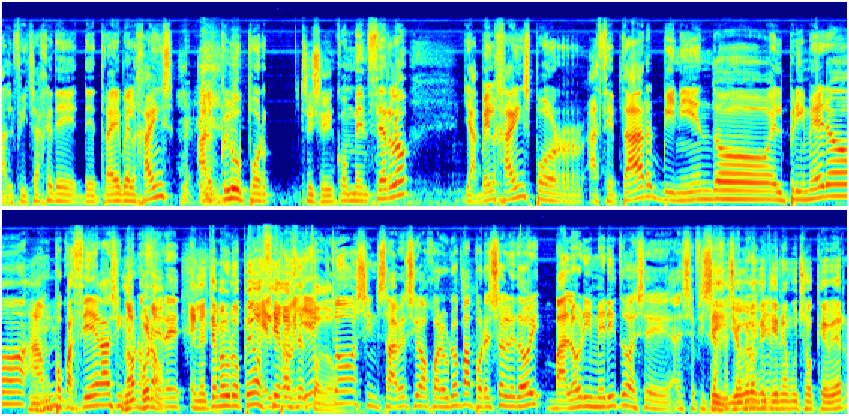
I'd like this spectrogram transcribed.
al fichaje de, de Tribal Heinz, al club por convencerlo y a Bell Heinz por aceptar viniendo el primero a un poco a ciegas, sin No, conocer bueno, en el tema europeo, a el ciegas del proyecto, todo. sin saber si va a jugar Europa. Por eso le doy valor y mérito a ese, a ese fichaje. Sí, yo creo que tiene mucho que ver,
